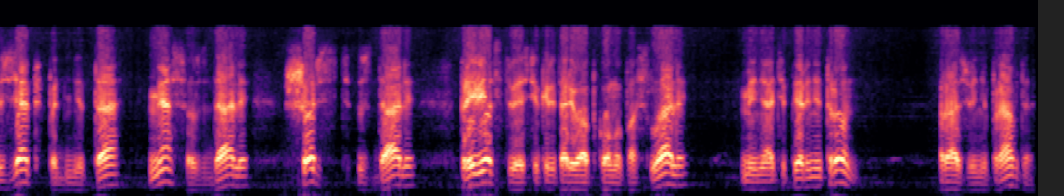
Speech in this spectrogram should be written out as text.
Зябь поднята, мясо сдали, шерсть сдали, приветствие секретарю обкома послали. Меня теперь не тронь. Разве не правда?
